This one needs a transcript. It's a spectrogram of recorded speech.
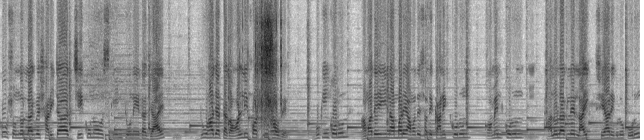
খুব সুন্দর লাগবে শাড়িটা যে কোনো স্কিন টোনে এটা যায়। দু হাজার টাকা only for two thousand booking করুন আমাদের এই নাম্বারে আমাদের সাথে কানেক্ট করুন কমেন্ট করুন। ভালো লাগলে লাইক শেয়ার এগুলো করুন।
